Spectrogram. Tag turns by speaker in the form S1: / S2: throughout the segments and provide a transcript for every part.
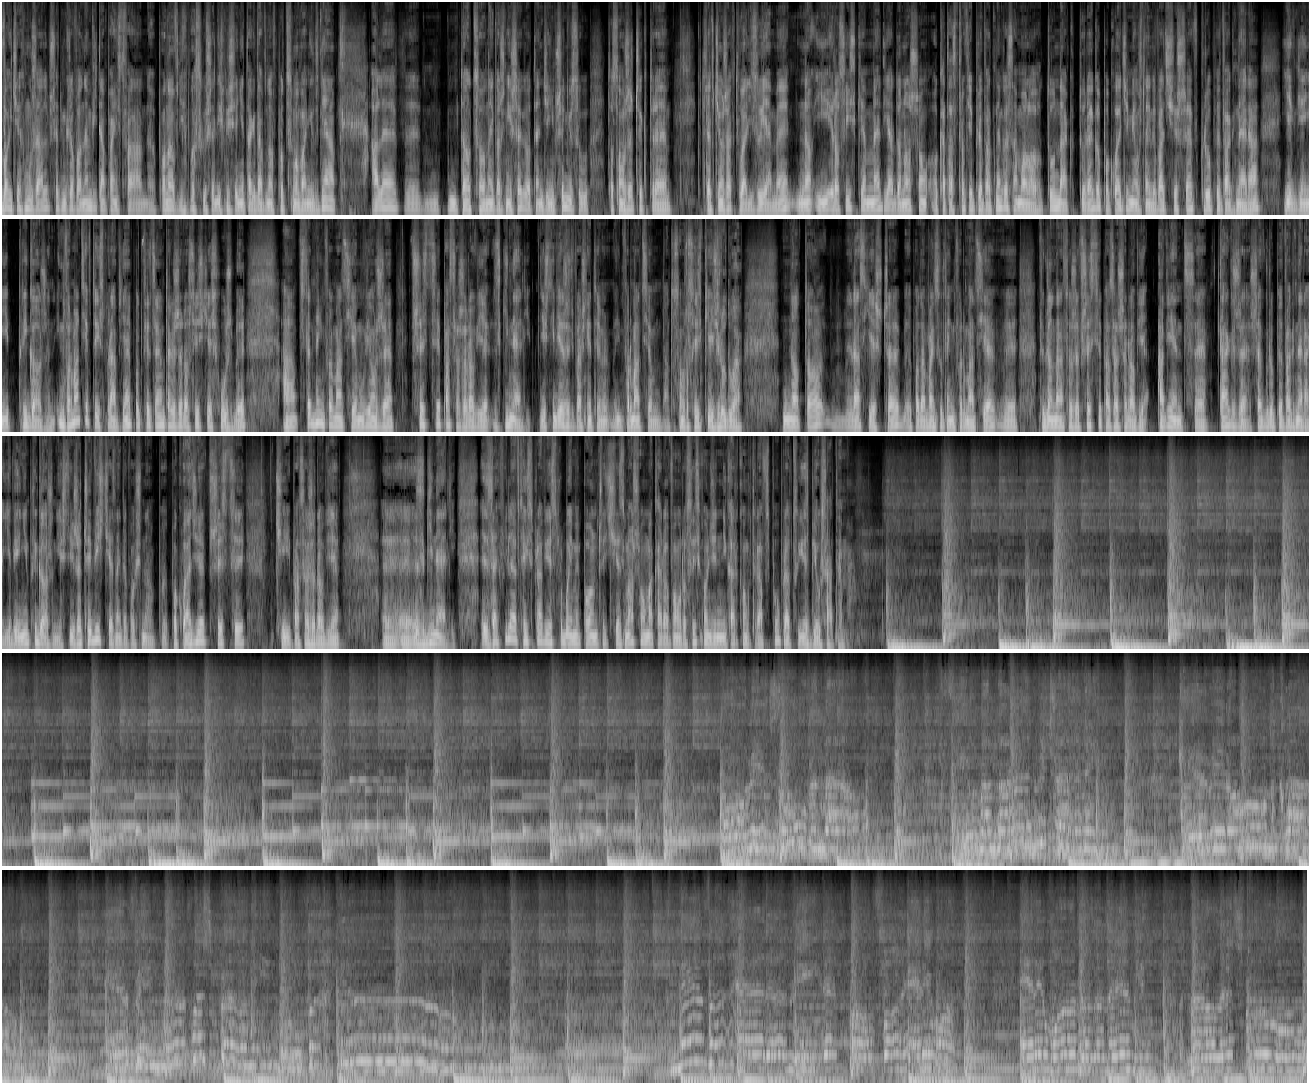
S1: Wojciech Muzal przed mikrofonem. Witam Państwa ponownie, bo słyszeliśmy się nie tak dawno w podsumowaniu dnia, ale y, to, co najważniejszego ten dzień przyniósł, to są rzeczy, które, które wciąż aktualizujemy. No i rosyjskie media donoszą o katastrofie prywatnego samolotu, na którego pokładzie miał znajdować się szef grupy Wagnera, Jewgeni Prigorzyn. Informacje w tej sprawie potwierdzają także rosyjskie służby, a wstępne informacje mówią, że wszyscy pasażerowie zginęli. Jeśli wierzyć właśnie tym informacjom, a to są rosyjskie źródła, no to raz jeszcze podam Państwu tę informację. Y, wygląda na to, że wszyscy pasażerowie, a więc e, także szef grupy Wagnera, Jewgeni Prigorzyn, jeśli rzeczywiście znajdował się na pokładzie, wszyscy ci pasażerowie e, e, zginęli. Za chwilę w tej sprawie spróbujemy połączyć się z Maszą Makarową, rosyjską dziennikarką, która współpracuje z Bielsatem. anyone other than you. But now let's go.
